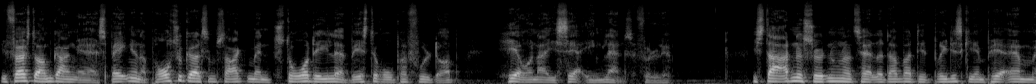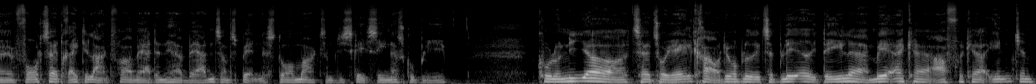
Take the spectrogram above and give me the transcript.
I første omgang er Spanien og Portugal som sagt, men store dele af Vesteuropa fulgt op, herunder især England selvfølgelig. I starten af 1700-tallet, der var det britiske imperium øh, fortsat rigtig langt fra at være den her verdensomspændende stormagt, som de skal senere skulle blive. Kolonier og territorialkrav, det var blevet etableret i dele af Amerika, Afrika og Indien,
